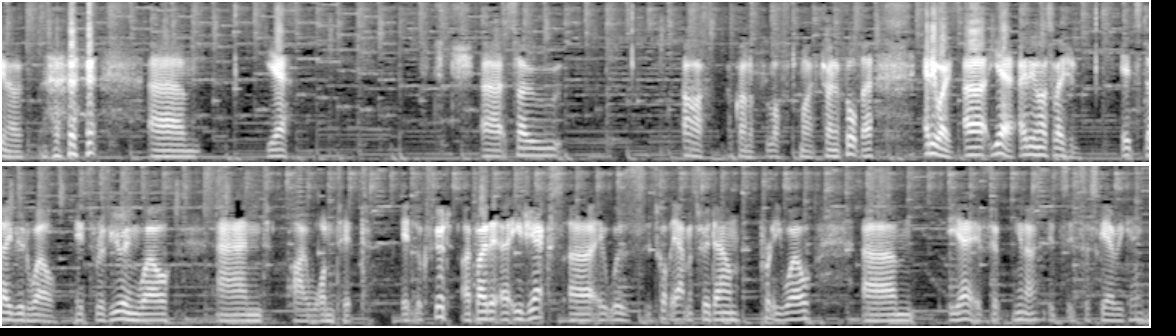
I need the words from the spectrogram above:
you know, um, yeah. Uh, so, ah, I've kind of lost my train of thought there. Anyway, uh, yeah, Alien Isolation. It's debuted well. It's reviewing well, and I want it it looks good. I played it at EGX. Uh, it was it's got the atmosphere down pretty well. Um, yeah, if it, you know, it's it's a scary game,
